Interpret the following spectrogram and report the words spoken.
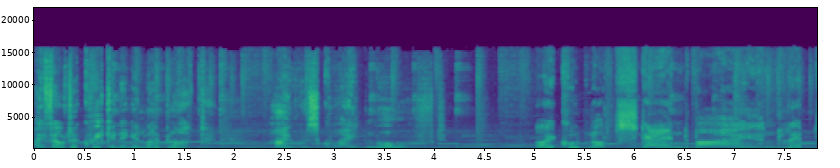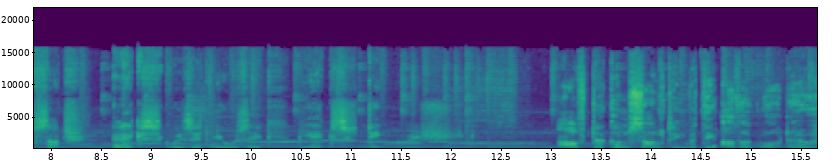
I felt a quickening in my blood. I was quite moved. I could not stand by and let such exquisite music be extinguished. After consulting with the other Guado,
